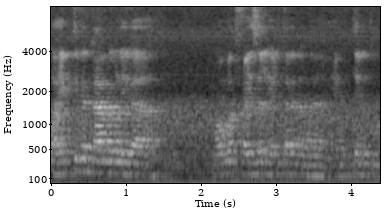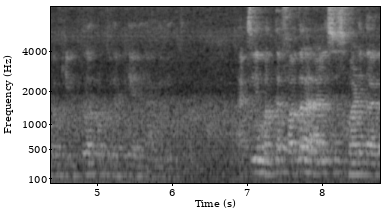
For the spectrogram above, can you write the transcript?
ವೈಯಕ್ತಿಕ ಕಾರಣಗಳೀಗ ಮೊಹಮ್ಮದ್ ಫೈಜಲ್ ಹೇಳ್ತಾರೆ, ನನ್ನ ಹೆಂಡತಿಯನ್ನು ತುಂಬ ಕಿರುಕುಳ ಕೊಟ್ಟದಕ್ಕೆ ಆಗಿದೆ ಆ್ಯಕ್ಚುಲಿ ಮತ್ತೆ ಫರ್ದರ್ ಅನಾಲಿಸಿಸ್ ಮಾಡಿದಾಗ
